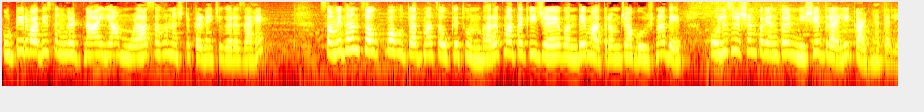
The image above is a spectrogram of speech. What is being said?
फुटीरवादी संघटना या मुळासह नष्ट करण्याची गरज आहे. संविधान चौक व हुतात्मा चौकेतून भारत माता की जय वंदे मातरमच्या घोषणा देत पोलीस स्टेशनपर्यंत निषेध रॅली काढण्यात आली.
